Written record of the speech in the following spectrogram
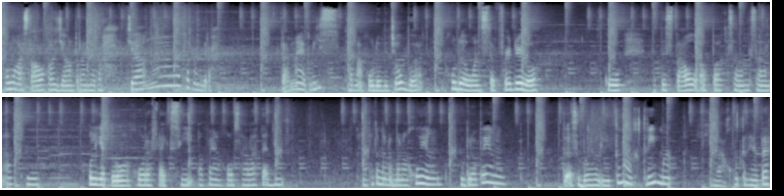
aku mau kasih tahu kalau jangan pernah nyerah. Jangan pernah nyerah. Karena at least karena aku udah mencoba aku udah one step further loh. Aku at least tahu apa kesalahan-kesalahan aku. Aku lihat dong aku refleksi apa yang aku salah tadi. Kenapa teman-teman aku yang beberapa yang gak sebawal itu malah keterima? Ya aku ternyata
